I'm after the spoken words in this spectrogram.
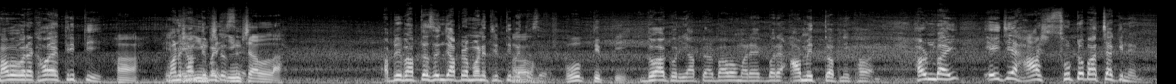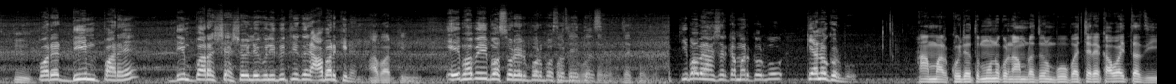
মা বাবারা খাওয়ায় তৃপ্তি। হ্যাঁ মনে শান্তি পাইতেছে? ইনশাল্লাহ। আপনি ভাবতেছেন যে আপনার মনে তৃপ্তি ও, পেতেছে খুব তৃপ্তি। দোয়া করি আপনার বাবা মারে একবারে আমৃত্যু আপনি খাওয়ান। হারুন ভাই এই যে হাঁস ছোট বাচ্চা কিনেন। পরে ডিম পারে ডিম পাড়া শেষ হইলে এগুলি বিক্রি করে আবার কিনেন। আবার কিনি এইভাবেই বছরের পর বছর যেতেছে। কীভাবে হাঁসের কামার করব কেন করব? আমার কইরা তো মনে করেন আমরা যখন বউ বাচ্চারা খাওয়াইতাছি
